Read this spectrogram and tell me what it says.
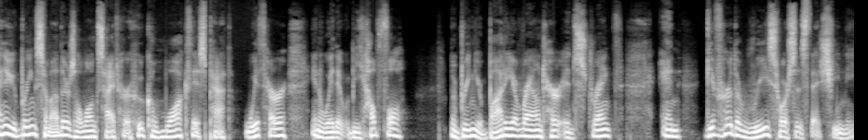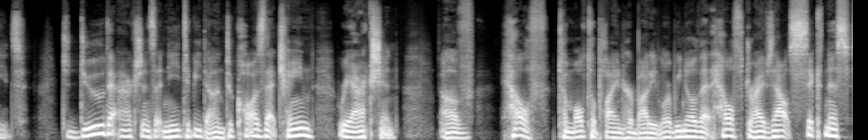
And you bring some others alongside her who can walk this path with her in a way that would be helpful. Bring your body around her in strength and give her the resources that she needs to do the actions that need to be done to cause that chain reaction of health to multiply in her body. Lord, we know that health drives out sickness,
